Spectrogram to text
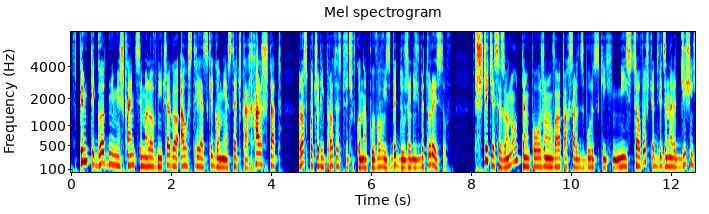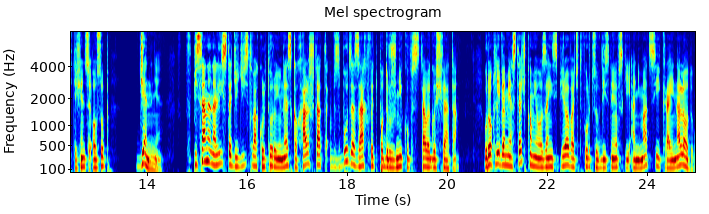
W tym tygodniu mieszkańcy malowniczego austriackiego miasteczka Hallstatt rozpoczęli protest przeciwko napływowi zbyt dużej liczby turystów. W szczycie sezonu tę położoną w Alpach Salzburskich miejscowość odwiedza nawet 10 tysięcy osób dziennie. Wpisane na listę dziedzictwa kultury UNESCO Hallstatt wzbudza zachwyt podróżników z całego świata. Urokliwe miasteczko miało zainspirować twórców disneyowskiej animacji Kraina Lodu.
